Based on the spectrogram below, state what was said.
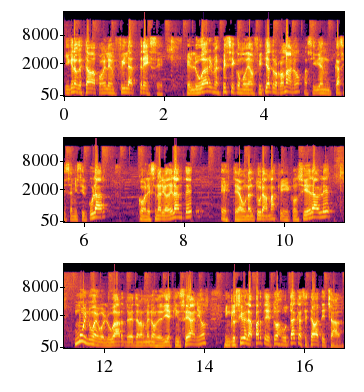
y creo que estaba a ponerle en fila 13. El lugar era una especie como de anfiteatro romano, así bien casi semicircular, con el escenario adelante, este, a una altura más que considerable. Muy nuevo el lugar, debe tener menos de 10-15 años. Inclusive la parte de todas butacas estaba techada.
